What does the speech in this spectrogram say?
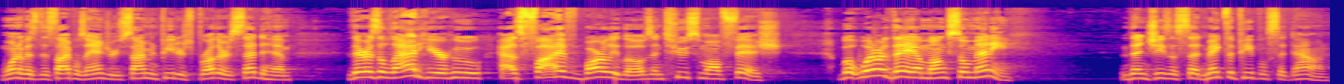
One of his disciples, Andrew, Simon Peter's brother, said to him, there is a lad here who has five barley loaves and two small fish. But what are they among so many? Then Jesus said, Make the people sit down.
